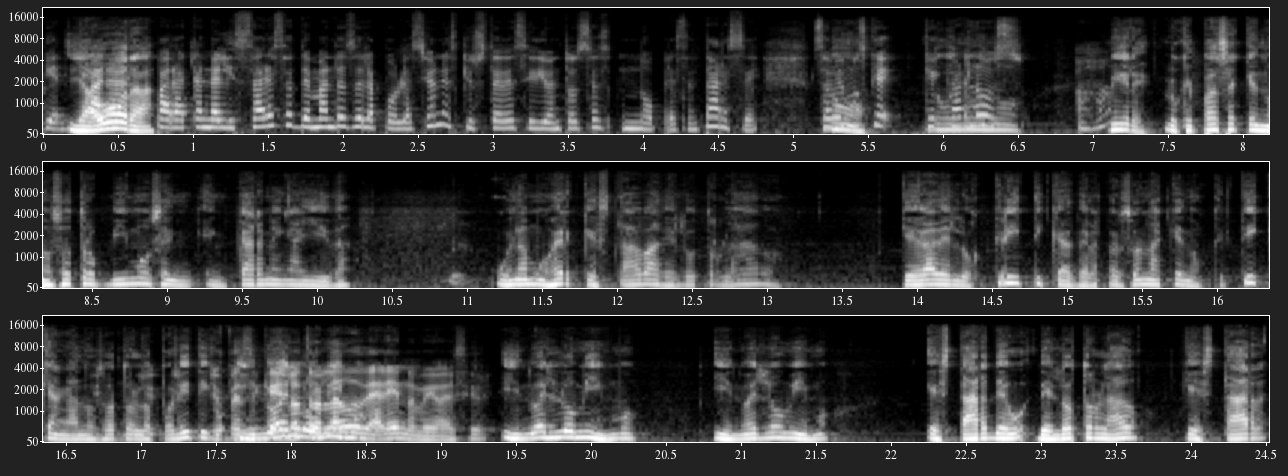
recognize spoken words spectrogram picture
y para, ahora... Para canalizar esas demandas de la población es que usted decidió entonces no presentarse. Sabemos que, Carlos... Mire, lo que pasa es que nosotros vimos en, en Carmen Aida una mujer que estaba del otro lado que era de los críticas, de las personas que nos critican a nosotros los políticos. Yo pensé que el otro lado de arena me iba a decir. Y no es lo mismo, y no es lo mismo estar del otro lado que estar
